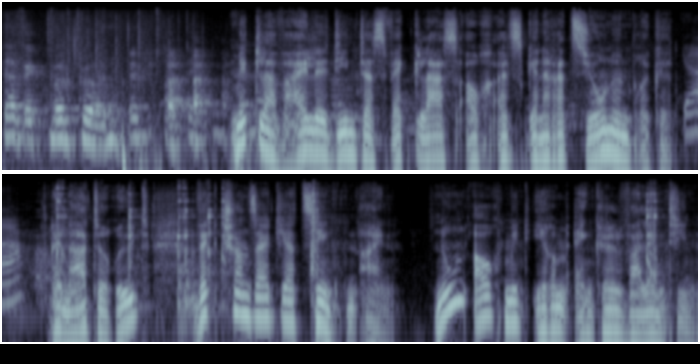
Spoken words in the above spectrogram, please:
Da weckt man Birnen. Mittlerweile dient das Wegglas auch als Generationenbrücke. Ja? Renate Rüth weckt schon seit Jahrzehnten ein. Nun auch mit ihrem Enkel Valentin.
